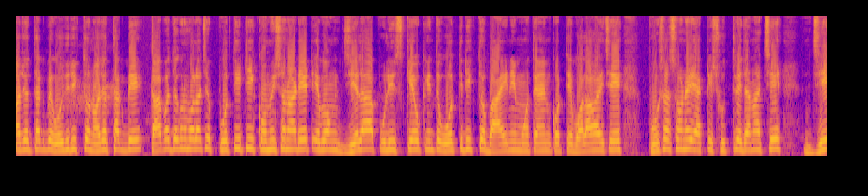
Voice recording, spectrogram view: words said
নজর থাকবে, অতিরিক্ত নজর থাকবে। তারপর দেখুন বলা হচ্ছে, প্রতিটি কমিশনারেট এবং জেলা পুলিশকেও কিন্তু অতিরিক্ত বাহিনী মোতায়েন করতে বলা হয়েছে। প্রশাসনের একটি সূত্রে জানাচ্ছে, যে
